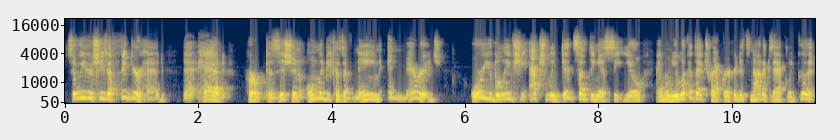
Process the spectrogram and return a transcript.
So either she's a figurehead that had her position only because of name and marriage, or you believe she actually did something as CEO, and when you look at that track record, it's not exactly good.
